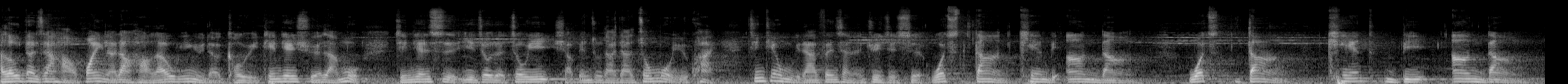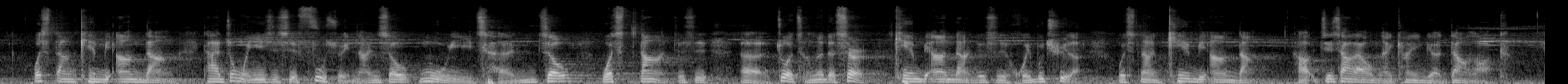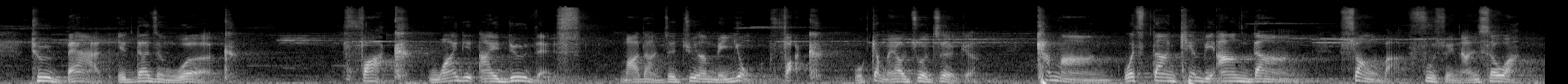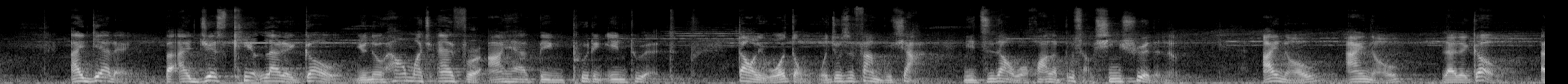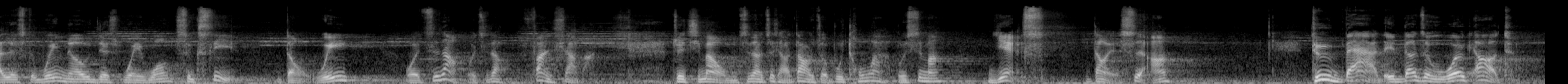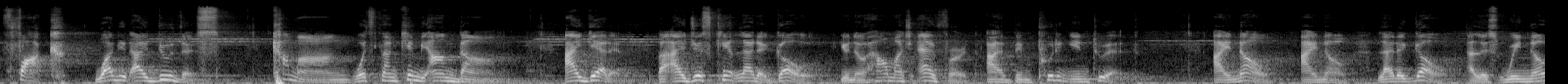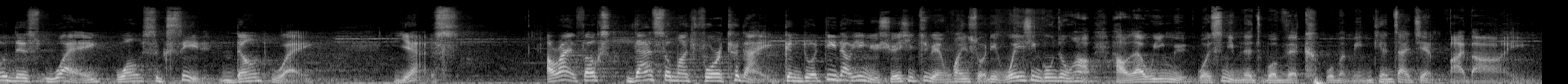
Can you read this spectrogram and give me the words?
Hello，大家好，欢迎来到好莱坞英语的口语天天学栏目。今天是一周的周一，小编祝大家周末愉快。今天我们给大家分享的句子是 What's done can't be undone. What's done can't be undone. What's done can't be undone. 它的中文意思是覆水难收，木已成舟。What's done 就是呃做成了的事儿，can't be undone 就是回不去了。What's done can't be undone. 好，接下来我们来看一个 dialogue。Too bad it doesn't work. Fuck, why did I do this? 妈蛋，这居然没用。Fuck，我干嘛要做这个？Come on, what's done can be undone. 算了吧，覆水难收啊。I get it, but I just can't let it go. You know how much effort I have been putting into it. 道理我懂，我就是放不下。 你知道我花了不少心血的呢。I know, I know. Let it go. At least we know this way won't succeed, don't we? 我知道，我知道，放下吧。最起码我们知道这条道走不通啊，不是吗？Yes，倒也是啊。Too bad it doesn't work out. Fuck, why did I do this? Come on, what's done can be undone. I get it, but I just can't let it go. You know how much effort I've been putting into it. I know, I know. Let it go. At least we know this way won't succeed, don't we? Yes. Alright, folks, that's so much for today. 更多地道英语学习资源，欢迎锁定微信公众号“好莱坞英语”。我是你们的主播 Vic，我们明天再见，拜拜。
